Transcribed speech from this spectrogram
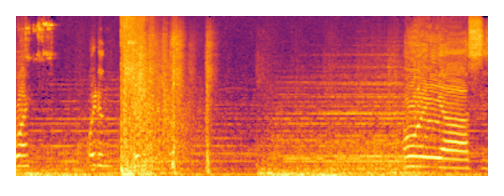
ôi Ôi đừng Đừng. Thôi ờ, xin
